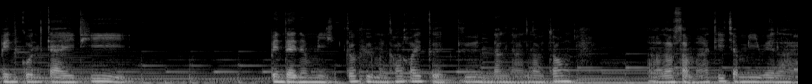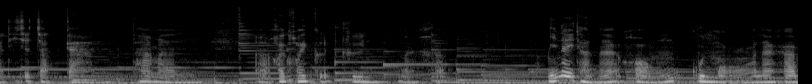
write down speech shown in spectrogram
เป็นนกลไกที่เป็นดินามิกก็คือมันค่อยๆเกิดขึ้น ดังนั้นเราต้องเราสามารถที่จะมีเวลาที่จะจัดการถ้ามันค่อยๆเกิดขึ้นนะครับนี้ในฐานะของคุณหมอนะครับ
